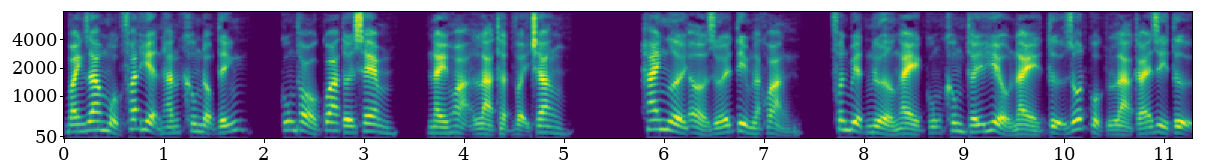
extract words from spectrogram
Bành ra Mục phát hiện hắn không động tĩnh, cũng thỏ qua tới xem, này họa là thật vậy chăng? Hai người ở dưới tìm lạc khoảng, phân biệt nửa ngày cũng không thấy hiểu này tự rốt cuộc là cái gì tự.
